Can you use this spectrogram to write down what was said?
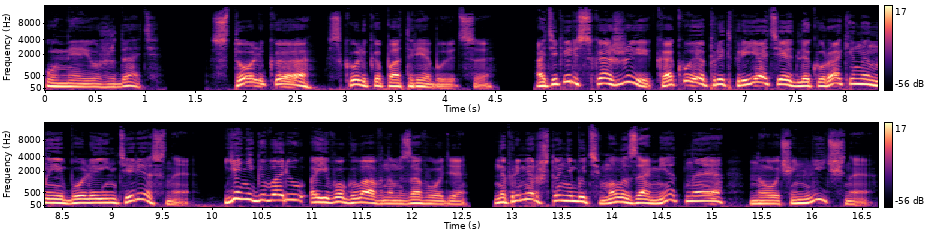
умею ждать. Столько, сколько потребуется. А теперь скажи, какое предприятие для Куракина наиболее интересное? Я не говорю о его главном заводе, например, что-нибудь малозаметное, но очень личное.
